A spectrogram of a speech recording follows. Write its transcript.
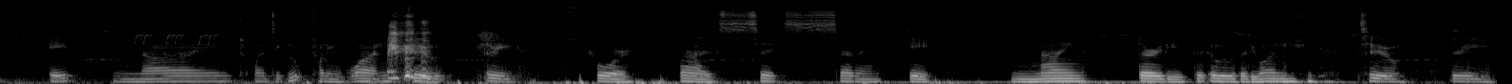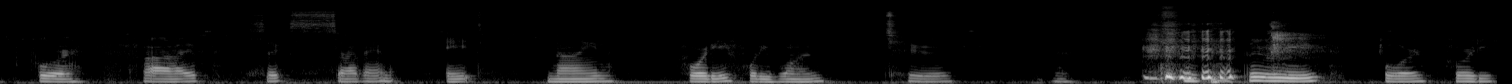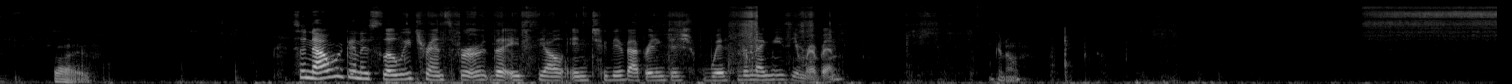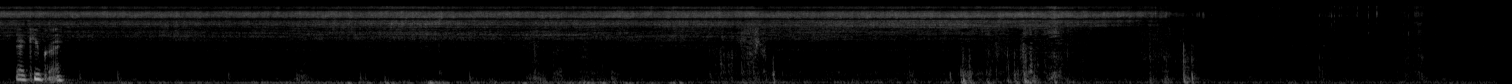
eight, nine, twenty, oop, twenty-one, two, three, four, five, six, seven, eight, nine, thirty, th ooh, thirty-one, two, three, four, five, six, seven, 8, 9, 40, 41, 2, 3, 4, 45. So now we're going to slowly transfer the HCl into the evaporating dish with the magnesium ribbon. I'm going to... Yeah, keep going.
